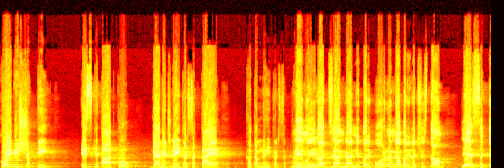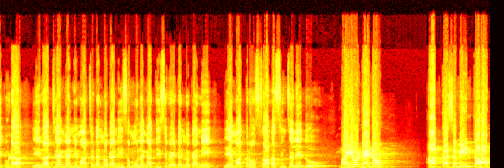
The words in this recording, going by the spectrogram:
कोई भी शक्ति इस किताब को डैमेज नहीं कर सकता है खत्म नहीं कर सकता మేము ఈ రాజ్యాంగాన్ని పరిపూర్ణంగా పరిరక్షిస్తాం ఏ శక్తి కూడా ఈ రాజ్యాంగాన్ని మార్చడంలో కానీ సమూలంగా తీసివేయడంలో కానీ ఏమాత్రం సాహసించలేదు भाई और बहनों आपका जमीन का हक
